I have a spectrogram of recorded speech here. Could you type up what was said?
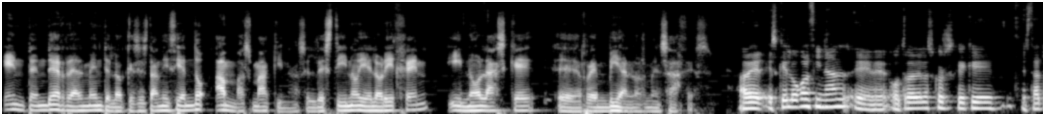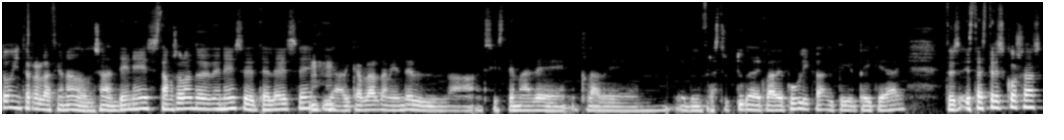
entender realmente lo que se están diciendo ambas máquinas, el destino y el origen, y no las que eh, reenvían los mensajes. A ver, es que luego al final, eh, otra de las cosas que, que, está todo interrelacionado. O sea, DNS, estamos hablando de DNS, de TLS, y hay que hablar también del sistema de clave, de infraestructura de clave pública, el PKI. Entonces, estas tres cosas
